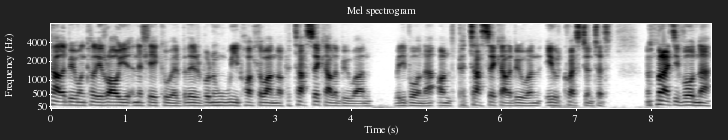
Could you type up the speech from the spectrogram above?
Caleb Iwan cael ei roi yn y lle cywir, byddai e wedi bod yn wyb holl o wannol. Petasau Caleb Iwan wedi bod yna, ond petasau Caleb Iwan yw'r cwestiwn, tyd. Mae rhaid i fod yna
